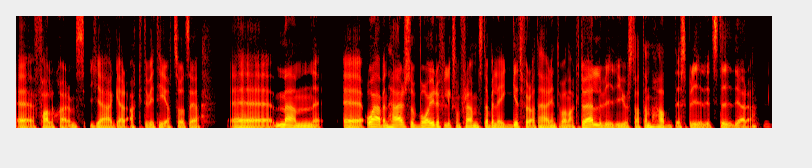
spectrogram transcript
eh, fallskärmsjägaraktivitet så att säga. Eh, men eh, och även här så var ju det för liksom främsta belägget för att det här inte var en aktuell video, just att den hade spridits tidigare. Mm.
